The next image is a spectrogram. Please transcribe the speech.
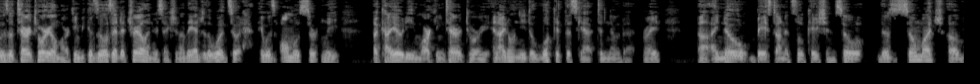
was a territorial marking because it was at a trail intersection on the edge of the woods. So it, it was almost certainly a coyote marking territory, and I don't need to look at the scat to know that, right? Uh, I know based on its location. So there's so much of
